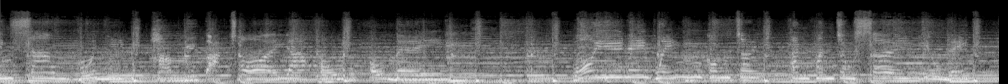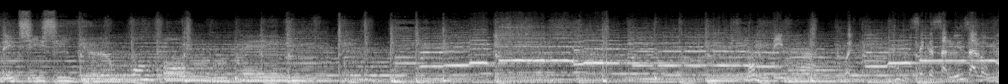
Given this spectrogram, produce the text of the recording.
乜都称心满意，咸鱼白菜也好好味。我与你永共聚，分分钟需要你，你似是阳光空气。我唔掂噶，喂，唔識嘅實亂晒龍噶。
